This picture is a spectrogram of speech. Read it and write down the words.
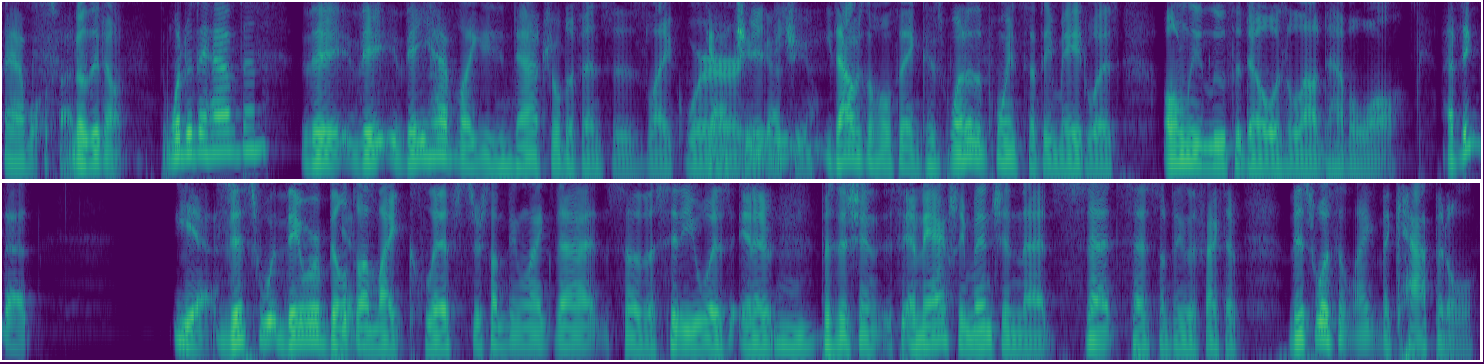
They have walls. Fadric. No, they don't. What do they have then? They they they have like these natural defenses, like where Got you, it- got you. it- that was the whole thing. Because one of the points that they made was only Luthadel was allowed to have a wall. I think that. Yes. This they were built Yes. on like cliffs or something like that, so the city was in a Mm. position. And they actually mentioned that Cett said something to the effect of this wasn't like the capital,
